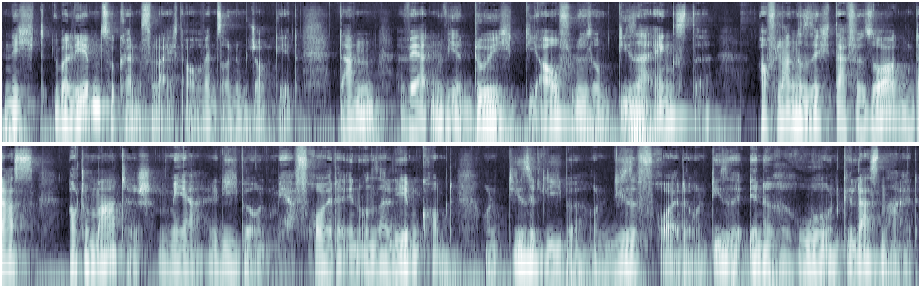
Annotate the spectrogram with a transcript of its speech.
nicht überleben zu können, vielleicht auch wenn es um den Job geht, dann werden wir durch die Auflösung dieser Ängste auf lange Sicht dafür sorgen, dass automatisch mehr Liebe und mehr Freude in unser Leben kommt. Und diese Liebe und diese Freude und diese innere Ruhe und Gelassenheit,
